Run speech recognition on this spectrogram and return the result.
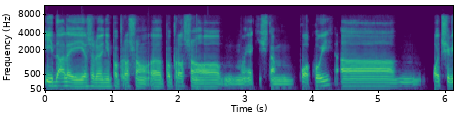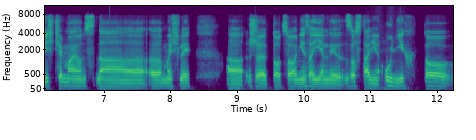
i dalej, jeżeli oni poproszą, e, poproszą o jakiś tam pokój, oczywiście mając na e, myśli, że to, co nie zajęli, zostanie u nich, to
